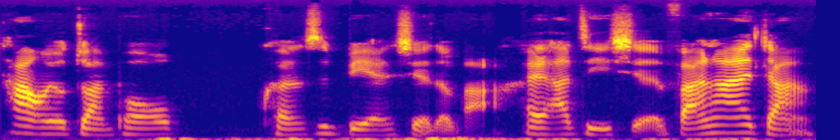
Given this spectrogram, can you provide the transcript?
他好像有转播，可能是别人写的吧，还是他自己写的。反正他在讲《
